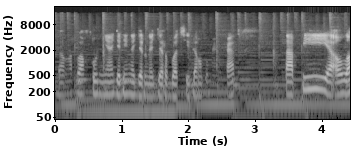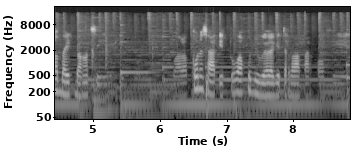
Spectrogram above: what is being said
banget waktunya jadi ngejar-ngejar buat sidang tuh mepet. Tapi ya Allah baik banget sih. Walaupun saat itu aku juga lagi terpapar COVID.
